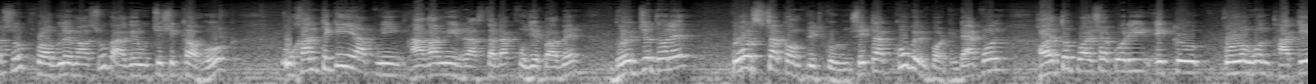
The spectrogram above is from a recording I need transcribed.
আসুক প্রবলেম আসুক, আগে উচ্চশিক্ষা হোক, ওখান থেকেই আপনি আগামীর রাস্তাটা খুঁজে পাবেন। ধৈর্য ধরে কোর্সটা কমপ্লিট করুন, সেটা খুব ইম্পর্টেন্ট এখন হয়তো পয়সা করির একটু প্রলোভন থাকে,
